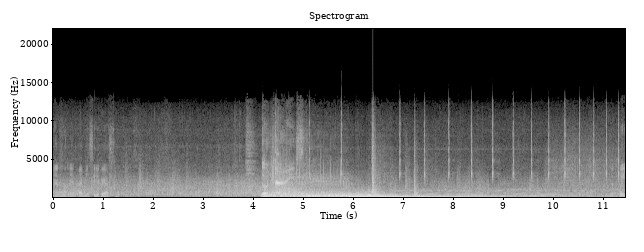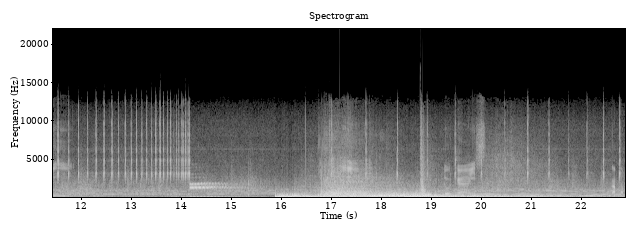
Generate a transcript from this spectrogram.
นะฮะเล่นไปไม่ซีเรียสนะเดินไงเดี๋ยวปี้โดดไงกับ นัก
